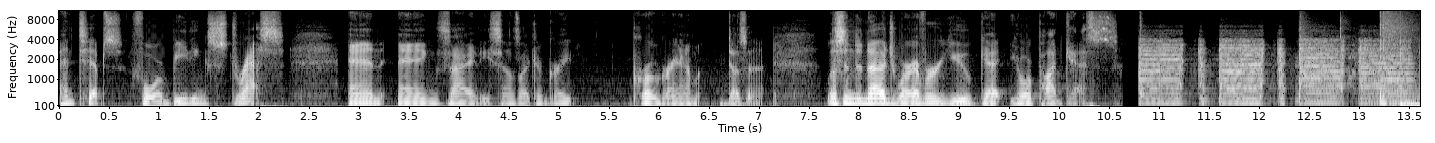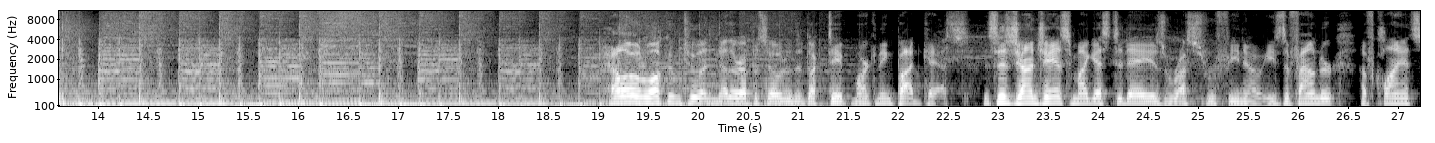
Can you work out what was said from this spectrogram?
and tips for beating stress and anxiety. Sounds like a great program, doesn't it? Listen to Nudge wherever you get your podcasts. Hello and welcome to another episode of the Duct Tape Marketing Podcast. This is John Jantsch. My guest today is Russ Ruffino. He's the founder of Clients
